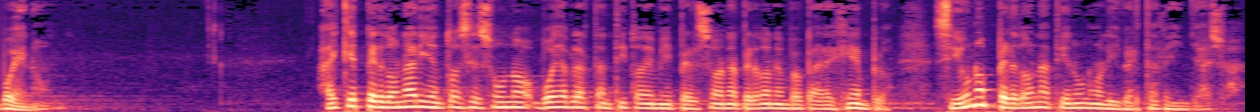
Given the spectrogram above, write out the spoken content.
Bueno, hay que perdonar y entonces uno, voy a hablar tantito de mi persona, perdónenme para ejemplo, si uno perdona tiene uno libertad en Yahshua,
